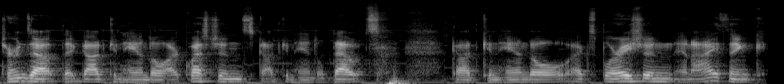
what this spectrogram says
Turns out that God can handle our questions, God can handle doubts, God can handle exploration, and I think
